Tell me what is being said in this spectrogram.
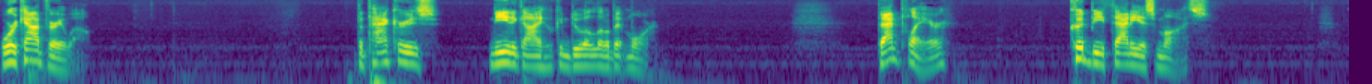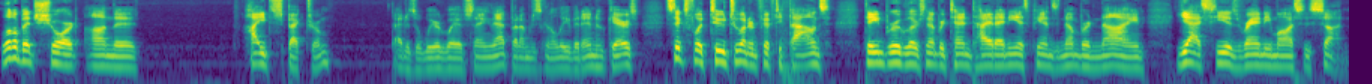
work out very well. The Packers need a guy who can do a little bit more. That player could be Thaddeus Moss. A little bit short on the height spectrum. That is a weird way of saying that, but I'm just going to leave it in. Who cares? Six foot two, 250 pounds. Dane Brugler's number 10 tight end, ESPN's number nine. Yes, he is Randy Moss's son.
